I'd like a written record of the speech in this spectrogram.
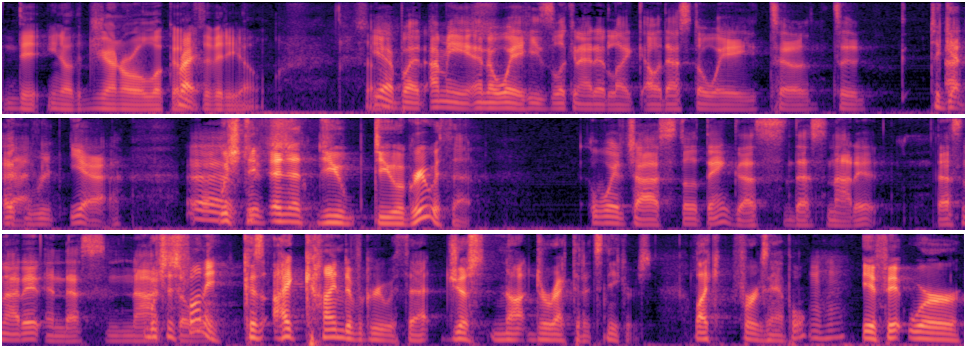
the you know the general look of Right. the video. So, yeah, but I mean, in a way, he's looking at it like, oh, that's the way to to To get uh, back. re- yeah. Uh, which, do, and uh, do you do you agree with that? Which I still think that's that's not it. That's not it, and that's not Which is the- funny because I kind of agree with that, just not directed at sneakers. Like for example, Mhm. if it were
